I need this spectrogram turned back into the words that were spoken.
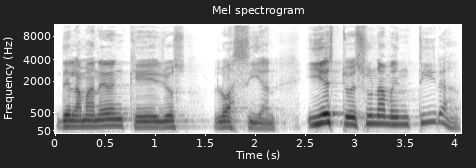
de la manera en que ellos lo hacían. Y esto es una mentira.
